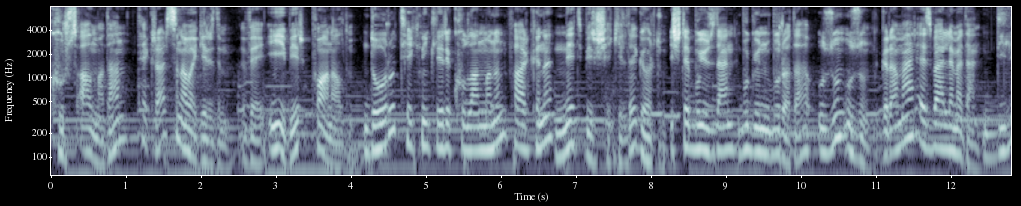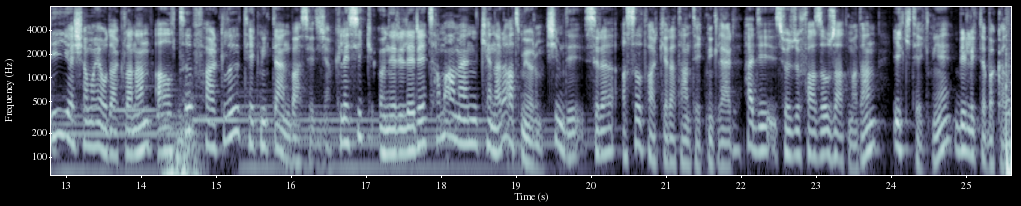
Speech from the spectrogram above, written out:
kurs almadan tekrar sınava girdim ve iyi bir puan aldım. Doğru teknikleri kullanmanın farkını net bir şekilde gördüm. İşte bu yüzden bugün burada uzun uzun gramer ezberlemeden dili yaşamaya odaklanan 6 farklı teknikten bahsedeceğim. Klasik önerileri tamamen kenara atmıyorum. Şimdi sıra asıl fark yaratan tekniklerde. Hadi sözü fazla uzatmadan ilk tekniğe birlikte bakalım.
